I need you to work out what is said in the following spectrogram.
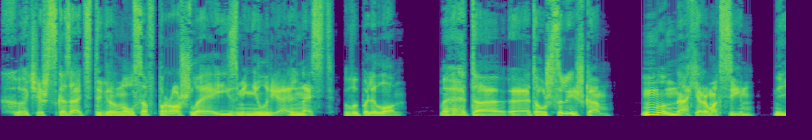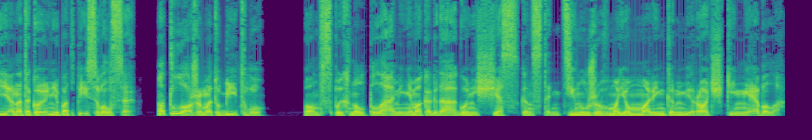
«Хочешь сказать, ты вернулся в прошлое и изменил реальность?» — выпалил он. «Это... это уж слишком. Ну нахер, Максим! Я на такое не подписывался. Отложим эту битву!» Он вспыхнул пламенем, а когда огонь исчез, Константина уже в моем маленьком мирочке не было.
